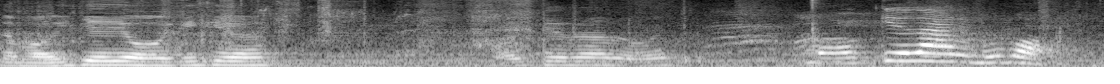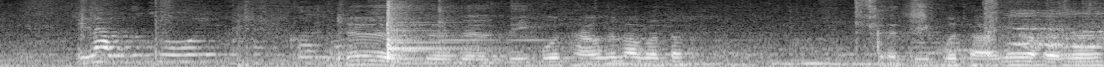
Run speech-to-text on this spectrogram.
Là bỏ cái kia rồi cái kia. Bỏ cái kia ra rồi. Bỏ kia ra thì bố bỏ cái lòng ra thôi. Chứ để, để, tí bố tháo cái lọc con thôi. Để tí bố tháo cái lọc thôi.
